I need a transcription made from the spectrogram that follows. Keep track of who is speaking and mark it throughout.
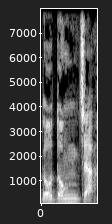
Speaker 1: 노동자.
